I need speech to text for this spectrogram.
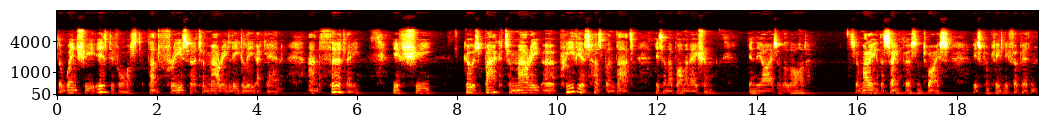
that when she is divorced, that frees her to marry legally again. And thirdly, if she goes back to marry her previous husband, that is an abomination in the eyes of the Lord. So marrying the same person twice is completely forbidden.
